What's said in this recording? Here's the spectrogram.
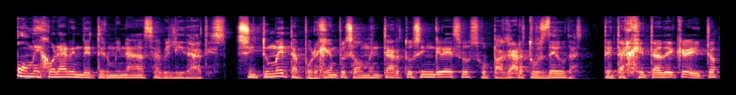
o mejorar en determinadas habilidades. Si tu meta, por ejemplo, es aumentar tus ingresos o pagar tus deudas de tarjeta de crédito,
